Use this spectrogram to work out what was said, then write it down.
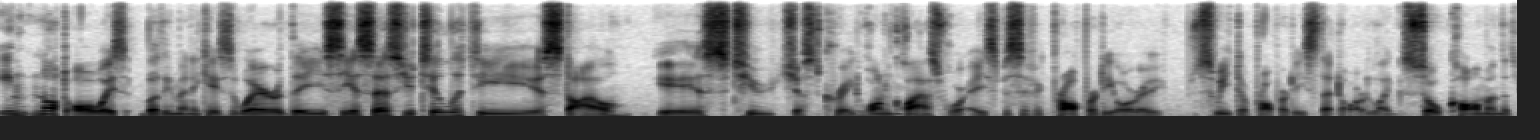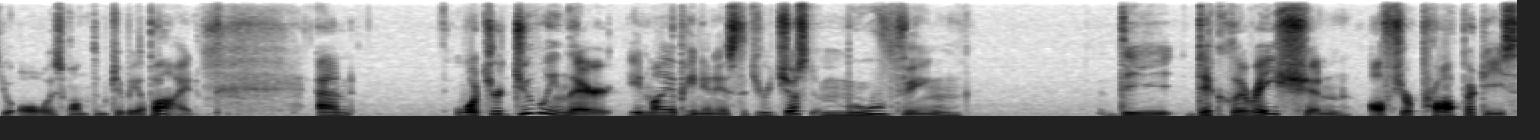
In not always, but in many cases, where the CSS utility style is to just create one class for a specific property or a suite of properties that are like so common that you always want them to be applied. And what you're doing there, in my opinion, is that you're just moving the declaration of your properties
